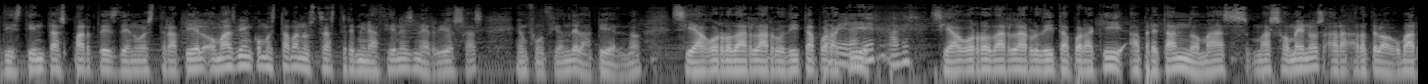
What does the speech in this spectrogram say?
distintas partes de nuestra piel, o más bien cómo estaban nuestras terminaciones nerviosas en función de la piel, ¿no? Si hago rodar la ruedita por aquí, si hago rodar la ruedita por aquí, apretando más, más o menos, ahora, ahora te lo hago, Mar,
